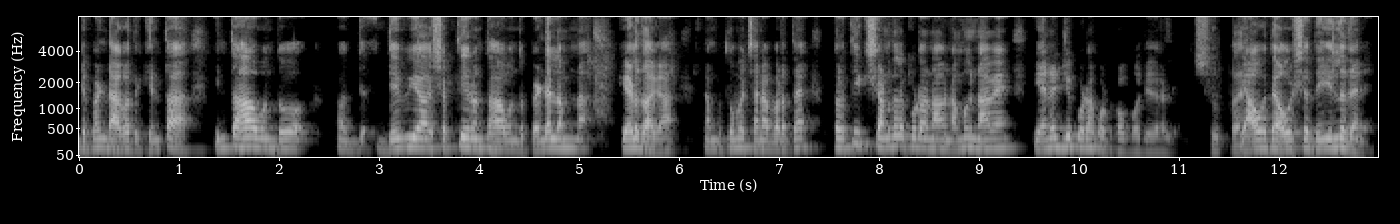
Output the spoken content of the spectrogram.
ಡಿಪೆಂಡ್ ಆಗೋದಕ್ಕಿಂತ ಇಂತಹ ಒಂದು ದಿವ್ಯ ಶಕ್ತಿ ಇರುವಂತಹ ಒಂದು ಪೆಂಡಲಮ್ನ ಕೇಳಿದಾಗ ನಮ್ಗೆ ತುಂಬ ಚೆನ್ನಾಗಿ ಬರುತ್ತೆ. ಪ್ರತಿ ಕ್ಷಣದಲ್ಲೂ ಕೂಡ ನಾವು ನಮಗೆ ನಾವೇ ಎನರ್ಜಿ ಕೂಡ ಕೊಟ್ಕೋಬೋದು ಇದರಲ್ಲಿ. ಸೂಪರ್ ಯಾವುದೇ ಔಷಧಿ ಇಲ್ಲದೇನೆ.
